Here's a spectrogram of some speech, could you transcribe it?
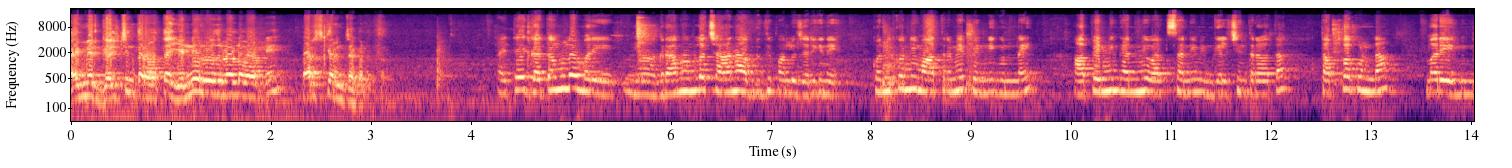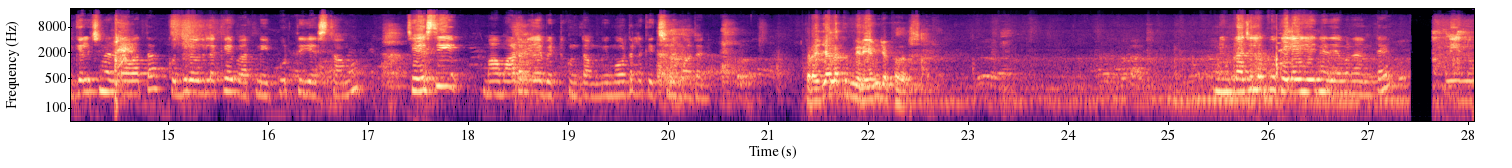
అవి మీరు గెలిచిన తర్వాత ఎన్ని రోజులలో వాటిని పరిష్కరించగలుగుతారు? అయితే గతంలో మరి మా గ్రామంలో చాలా అభివృద్ధి పనులు జరిగినాయి. కొన్ని కొన్ని మాత్రమే పెండింగ్ ఉన్నాయి. ఆ పెండింగ్ అన్ని వర్క్స్ అన్ని మేము గెలిచిన తర్వాత తప్పకుండా మరి మేము గెలిచిన తర్వాత కొద్ది రోజులకే వాటిని పూర్తి చేస్తాము. చేసి మా మాట నిలబెట్టుకుంటాం. మీ మోటర్లకు ఇచ్చిన మాటని. ప్రజలకు మీరు ఏం చెప్పదలుచుకున్నారు నేను ప్రజలకు తెలియజేయనిది ఏమనంటే నేను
